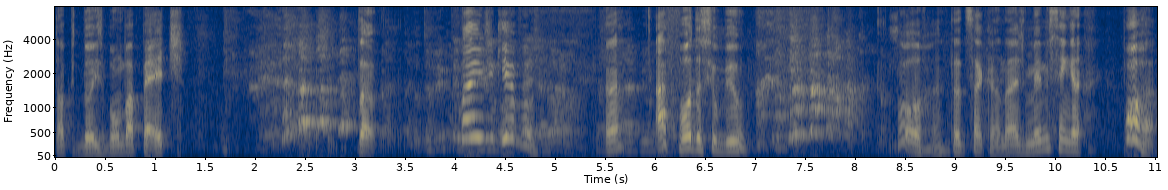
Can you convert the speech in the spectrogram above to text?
Top 2, Bomba Pet. Top... Mas de que, pô? Hã? Ah, foda-se o Bill. Porra, tá de sacanagem. Meme sem graça. Porra,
